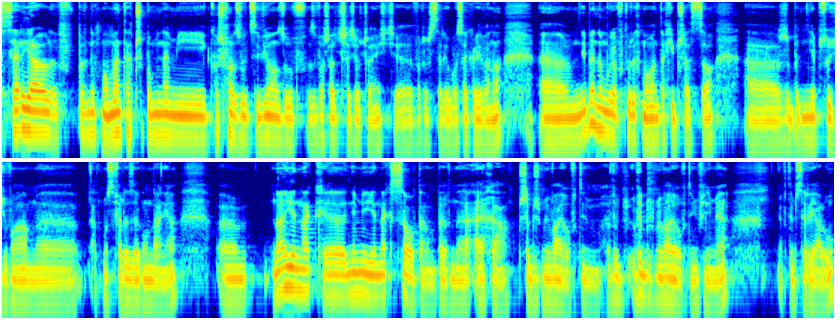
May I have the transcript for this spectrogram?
serial w pewnych momentach przypomina mi Koszmar z ulicy Wiązów, zwłaszcza trzecią część e, w reżyserii Wes'a Cravena. E, nie będę mówił w których momentach i przez co, żeby nie psuć wam atmosfery zaglądania. No jednak, niemniej jednak są tam pewne echa, przebrzmiewają w tym, wybrzmiewają w tym filmie, w tym serialu.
